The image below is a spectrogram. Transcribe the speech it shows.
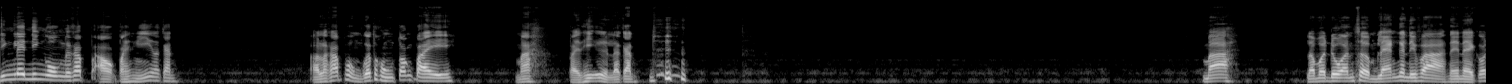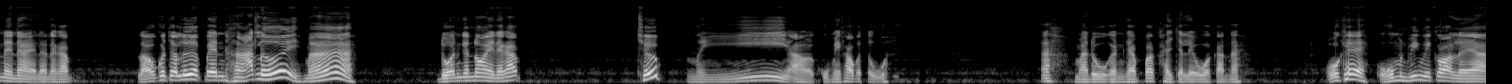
ยิ่งเล่นยิ่งงงนะครับ เอาออกไปทางนี้แล้วกัน เอาละครับ ผมก็คงต้องไป มา ไปที่อื่นแล้วกัน มา เรามาดวลเสริมแรงกันดีกว่าไหนๆก็ไหนๆแล้วนะครับ เราก็จะเลือกเป็นฮาร์ดเลยมาดวลกันหน่อยนะครับชึบนี่อ้าวกูไม่เข้าประตูอะมาดูกันครับว่าใครจะเร็วกว่ากันนะ โอเคโอ้โหมันวิ่งไปก่อนเลยอะ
